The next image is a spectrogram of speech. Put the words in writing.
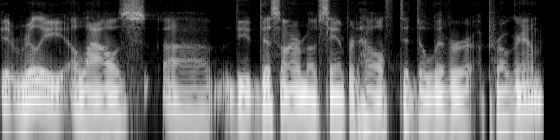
it really allows uh, the this arm of Sanford Health to deliver a program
